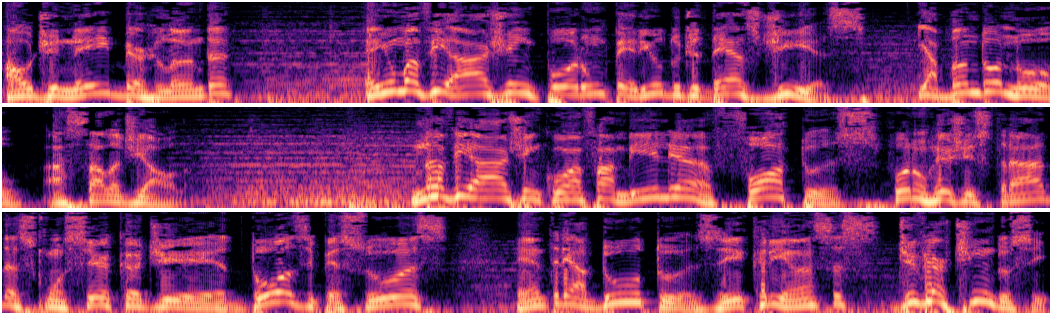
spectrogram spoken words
Aldinei Berlanda, em uma viagem por um período de dez dias e abandonou a sala de aula. Na viagem com a família, fotos foram registradas com cerca de 12 pessoas, entre adultos e crianças, divertindo-se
